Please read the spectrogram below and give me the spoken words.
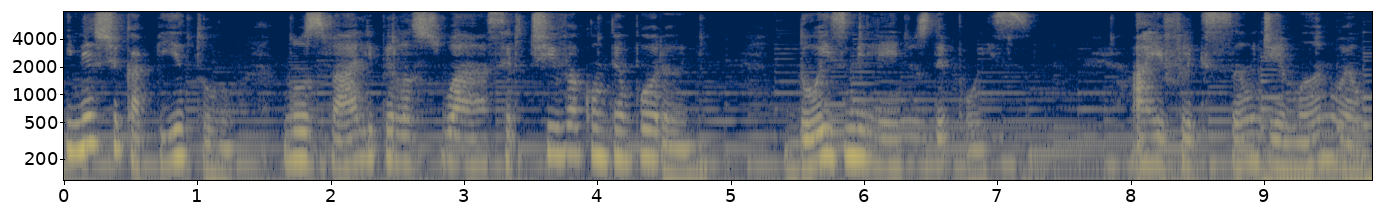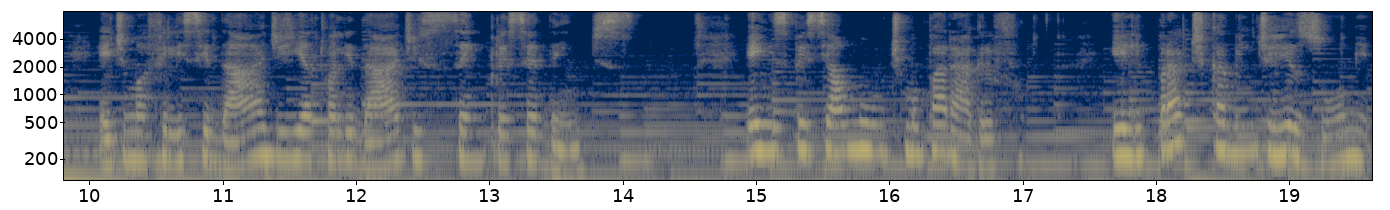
E neste capítulo nos vale pela sua assertiva contemporânea, dois milênios depois. A reflexão de Emmanuel é de uma felicidade e atualidade sem precedentes. Em especial no último parágrafo, ele praticamente resume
